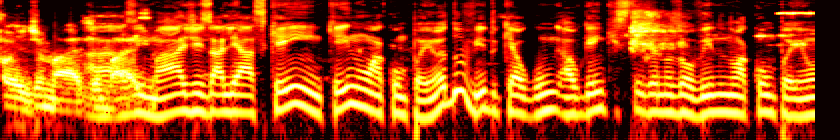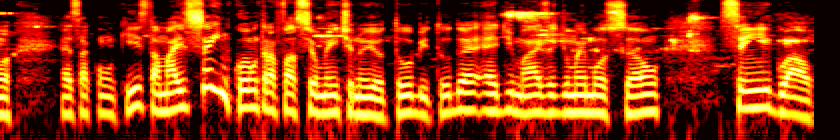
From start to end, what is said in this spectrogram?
Foi demais, demais. As imagens, aliás, quem, quem não acompanhou, eu duvido que algum, alguém que esteja nos ouvindo não acompanhou essa conquista, mas você encontra facilmente no YouTube, tudo é, é demais, é de uma emoção sem igual.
